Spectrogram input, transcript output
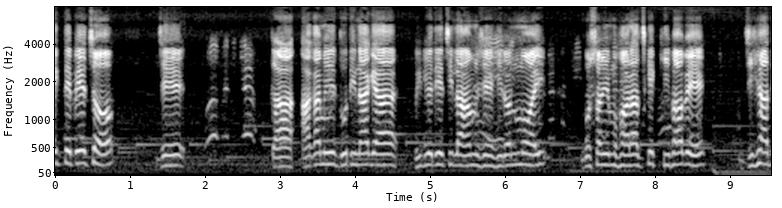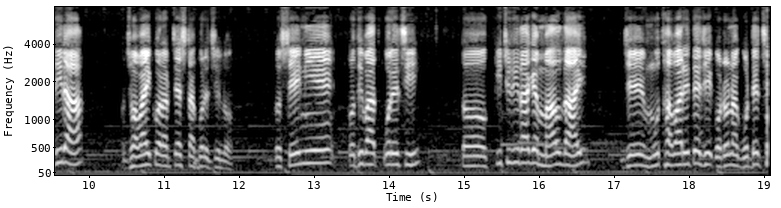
দেখতে পেয়েছ যে আগামী দুদিন আগে ভিডিও দিয়েছিলাম যে হিরণময় গোস্বামী মহারাজকে কীভাবে জিহাদিরা জবাই করার চেষ্টা করেছিল। তো সেই নিয়ে প্রতিবাদ করেছি। তো কিছুদিন আগে মালদায় যে মুথাবাড়িতে যে ঘটনা ঘটেছে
